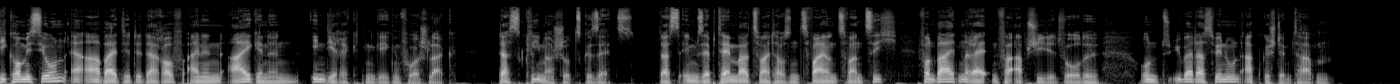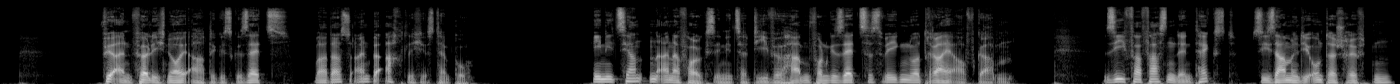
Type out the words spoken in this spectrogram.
Die Kommission erarbeitete darauf einen eigenen, indirekten Gegenvorschlag, das Klimaschutzgesetz, das im September 2022 von beiden Räten verabschiedet wurde und über das wir nun abgestimmt haben. Für ein völlig neuartiges Gesetz war das ein beachtliches Tempo. Initianten einer Volksinitiative haben von Gesetzes wegen nur drei Aufgaben. Sie verfassen den Text, sie sammeln die Unterschriften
